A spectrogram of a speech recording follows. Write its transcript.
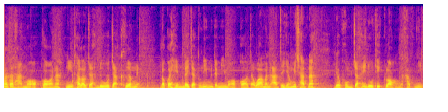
มาตรฐานมอกนะ นี่ถ้าเราจะดูจากเครื่องเนี่ย เราก็เห็นได้จากตรงนี้มันจะมีมอกแต่ว่ามันอาจจะยังไม่ชัดนะ เดี๋ยวผมจะให้ดูที่กล่องนะครับนี่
